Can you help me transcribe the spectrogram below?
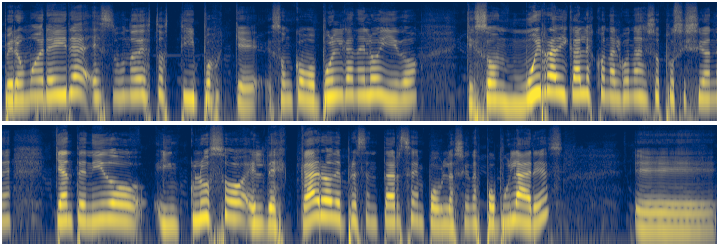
pero Moreira es uno de estos tipos que son como pulga en el oído, que son muy radicales con algunas de sus posiciones, que han tenido incluso el descaro de presentarse en poblaciones populares, eh,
